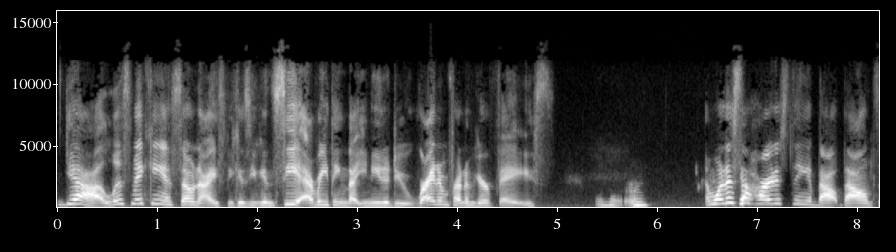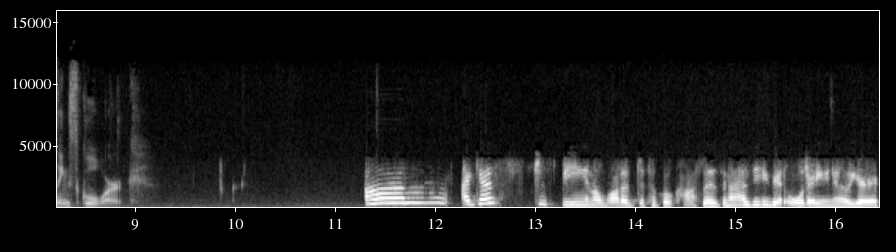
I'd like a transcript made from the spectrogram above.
Yeah, list making is so nice because you can see everything that you need to do right in front of your face. Mm-hmm. And what is yeah. the hardest thing about balancing schoolwork? Um, I guess just being in a lot of difficult classes. And as you get older, you know, you're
